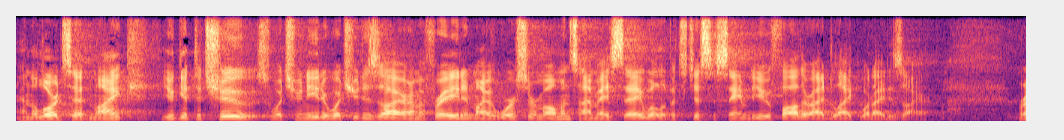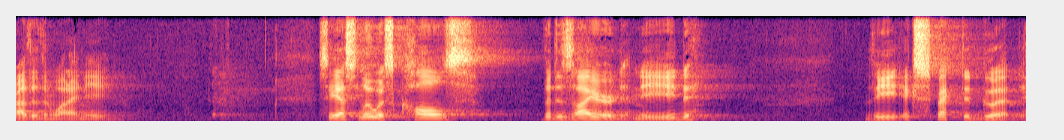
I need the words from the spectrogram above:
And the Lord said, Mike, you get to choose what you need or what you desire. I'm afraid in my worser moments I may say, well, if it's just the same to you, Father, I'd like what I desire rather than what I need. C.S. Lewis calls the desired need the expected good,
